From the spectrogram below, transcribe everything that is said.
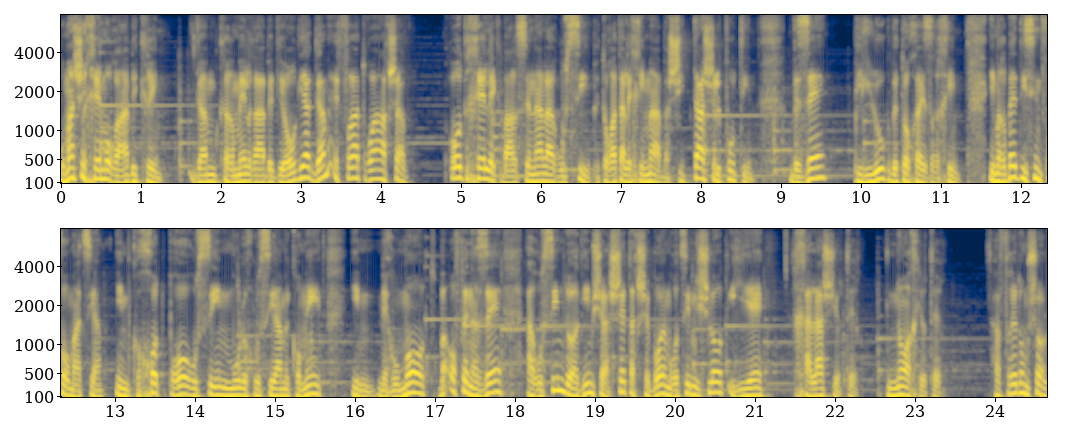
ומה שחמו ראה בקרים, גם כרמל ראה בגיאורגיה, גם אפרת רואה עכשיו. עוד חלק בארסנל הרוסי, בתורת הלחימה, בשיטה של פוטין, וזה פילוג בתוך האזרחים, עם הרבה דיסאינפורמציה, עם כוחות פרו-רוסים מול אוכלוסייה מקומית, עם מהומות. באופן הזה, הרוסים דואגים שהשטח שבו הם רוצים לשלוט יהיה חלש יותר, נוח יותר. הפרד ומשול.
